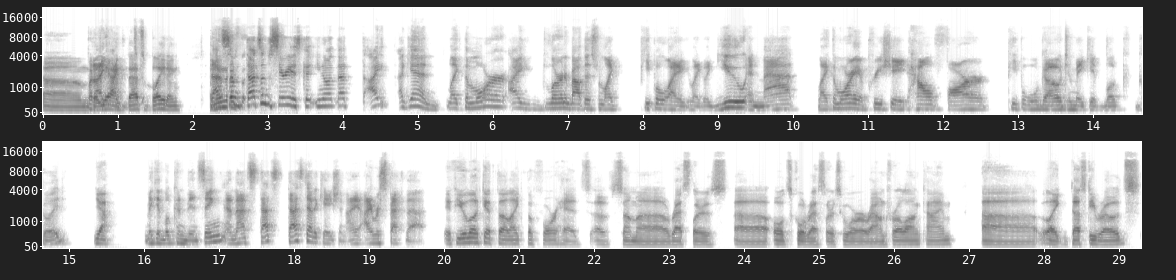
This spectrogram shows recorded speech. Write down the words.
Um, But but, I- yeah, I- that's blading. That's some that's some serious. You know that I again like the more I learn about this from like people like like like you and Matt, like the more I appreciate how far people will go to make it look good, yeah, make it look convincing, and that's that's that's dedication. I I respect that. if you look at the like the foreheads of some uh wrestlers uh old school wrestlers who are around for a long time uh like dusty rhodes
